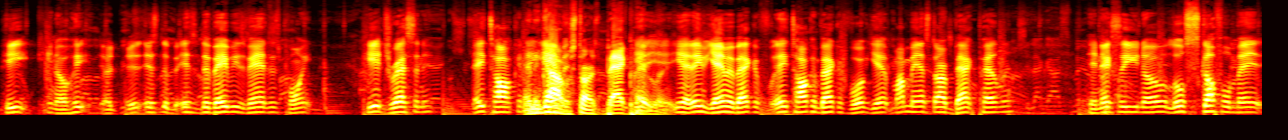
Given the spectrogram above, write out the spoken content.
he, you know, he it's the it's DaBaby's vantage point. He addressing it. They talking. And they the guy yamming- starts backpedaling. yeah, yeah, they yamming back and forth. They talking back and forth. Yep, my man start backpedaling. And next thing you know, a little scuffle, man,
